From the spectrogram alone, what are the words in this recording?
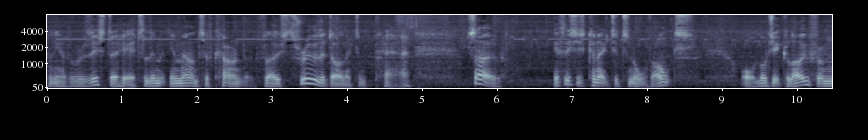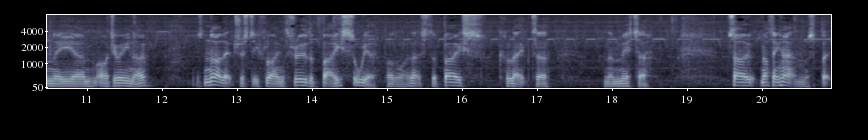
and you have a resistor here to limit the amount of current that flows through the Darlington pair. So if this is connected to 0 volts or logic low from the um, Arduino there's no electricity flowing through the base. Oh yeah by the way that's the base collector and emitter. So nothing happens. But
